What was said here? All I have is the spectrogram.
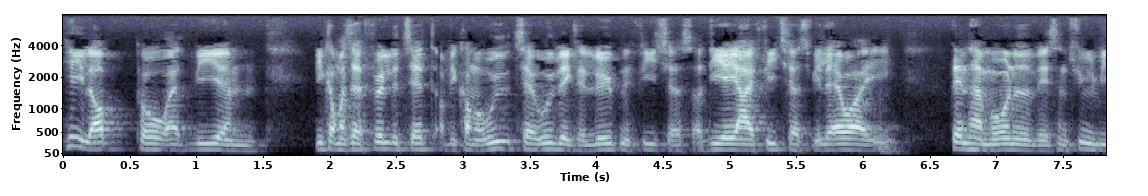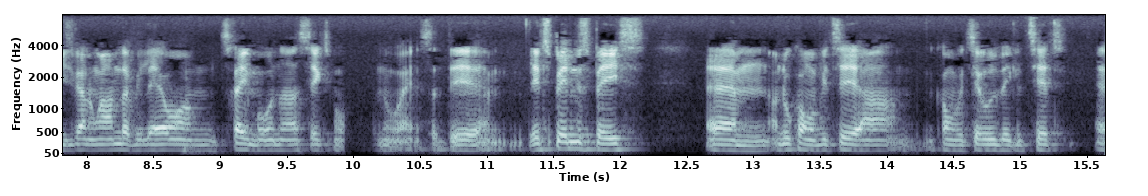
helt op på, at vi, øh, vi kommer til at følge det tæt, og vi kommer ud til at udvikle løbende features, og de AI-features, vi laver i den her måned, vil sandsynligvis være nogle andre, vi laver om tre måneder og seks måneder nu af. Så det, det er et spændende space, Um, og nu kommer vi til at, kommer vi til at udvikle tæt uh,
